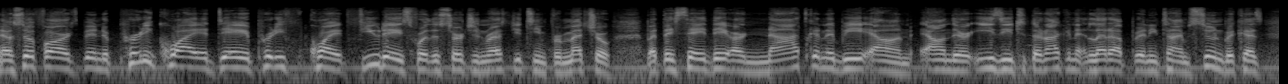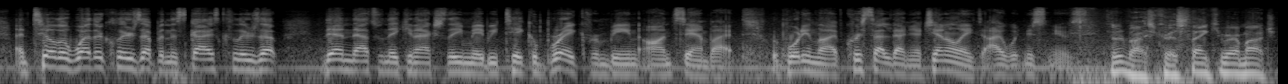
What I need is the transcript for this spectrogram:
Now, so far, it's been a pretty quiet day, pretty quiet few days for the search and rescue team for Metro, but they say they are not going to be on, on their easy, to, they're not going to let up anytime soon because until the weather clears up and the skies clears up, then that's when they can actually maybe take a break from being on standby. Reporting live, Chris Saldana, Channel 8 Eyewitness News. Good advice, Chris. Thank you very much.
